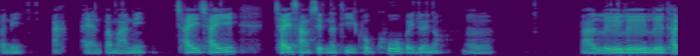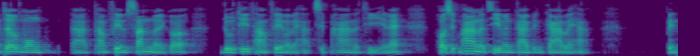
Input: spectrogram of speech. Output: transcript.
วันนี้อะแผนประมาณนี้ใช้ใช้ใช้สามสิบนาทีควบคู่ไปด้วยเนาะเอออ่าหรือหรือหรือถ้าจะมองอ่า time frame สั้นหน่อยก็ดูที่ time frame อะไรฮะสิบห้านาทีเห็นไหมพอสิบห้านาทีมันกลายเป็นการอะไรฮะ เป็น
